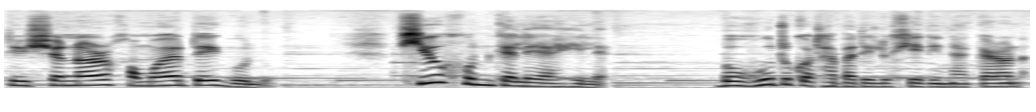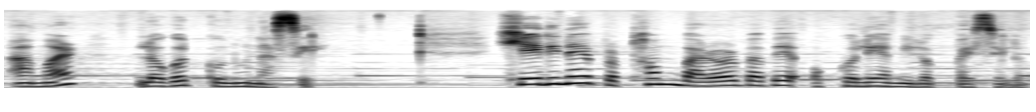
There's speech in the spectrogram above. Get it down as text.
টিউশ্যনৰ সময়তেই গ'লোঁ। সিও সোনকালে আহিলে। বহুতো কথা পাতিলোঁ সেইদিনা কাৰণ আমাৰ লগত কোনো নাছিল। সেইদিনাই প্ৰথমবাৰৰ বাবে অকলে আমি লগ পাইছিলোঁ।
